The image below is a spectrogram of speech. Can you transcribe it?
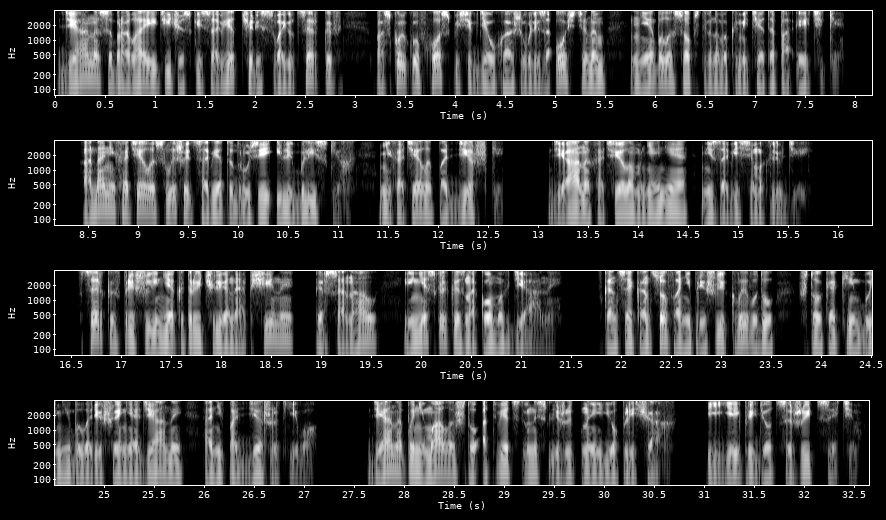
Диана собрала этический совет через свою церковь, поскольку в хосписе, где ухаживали за Остином, не было собственного комитета по этике. Она не хотела слышать советы друзей или близких, не хотела поддержки. Диана хотела мнения независимых людей. В церковь пришли некоторые члены общины, персонал и несколько знакомых Дианы. В конце концов, они пришли к выводу, что каким бы ни было решение Дианы, они поддержат его. Диана понимала, что ответственность лежит на ее плечах, и ей придется жить с этим.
